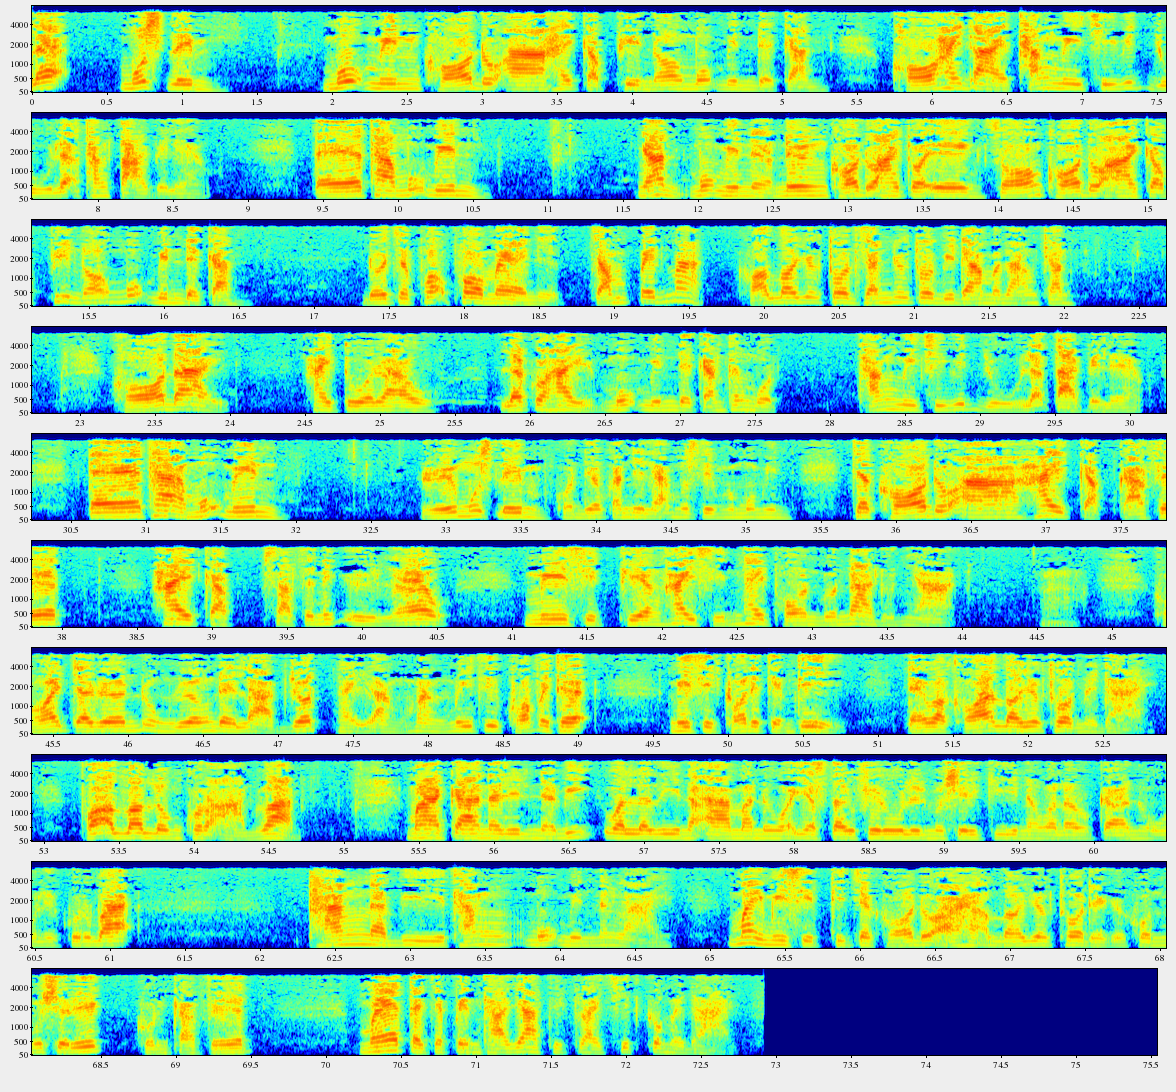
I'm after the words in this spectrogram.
และมุสลิม มุมินขอดุอาให้กับพี่น้องมุมินเดียวกัน ขอให้ได้ทั้งมีชีวิตอยู่และทั้งตายไปแล้ว แต่ถ้ามุมินงั้นมุมินเนี่ยหนึ่งขอดุอาให้ตัวเองสองขอดุอาให้กับพี่น้องมุมินเดียวกัน โดยเฉพาะพ่อแม่นี่ จำเป็นมาก ขอรอยกโทษฉันยกโทษบิดามารดาของฉัน ขอได้ให้ตัวเราแล้วก็ให้มุมินเดียวกันทั้งหมด ทั้งมีชีวิตอยู่และตายไปแล้ว แต่ถ้ามุมิน หรือมุสลิม คนเดียวกันนี่แหละ มุสลิมกับมุมิน จะขอดุอาให้กับกาเฟสให้กับศาสนิกอื่นแล้ว มีสิทธิ์เพียงให้ศีลให้พรบนหน้าดุนยาอืม ขอให้เจริญรุ่งเรืองได้ลาบยศให้ยั่งมั่งมีสิทธิ์ขอไปเถอะ มีสิทธิ์ขอได้เต็มที่ แต่ว่าขออัลลอฮ์ยกโทษไม่ได้ เพราะอัลลอฮ์ลงคุรอานว่า มาการนลินนบีวัลลดีนอามานูอัยสตักฟิรูลิลมุชริกีนวะลากานูอุลิกุรบะทั้งนบีทั้งมุมินทั้งหลาย ไม่มีสิทธิ์ที่จะขอดุอาให้อัลลอฮ์ยกโทษให้กับคนมุชริก คนกาเฟรแม้แต่จะเป็นทายาทที่ใกล้ชิดก็ไม่ได้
